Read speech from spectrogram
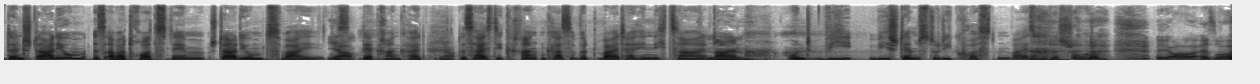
Dein Stadium ist aber trotzdem Stadium 2 Ja. der Krankheit. Ja. Das heißt, die Krankenkasse wird weiterhin nicht zahlen. Nein. Und wie, wie stemmst du die Kosten? Weißt du das schon? Ja, also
